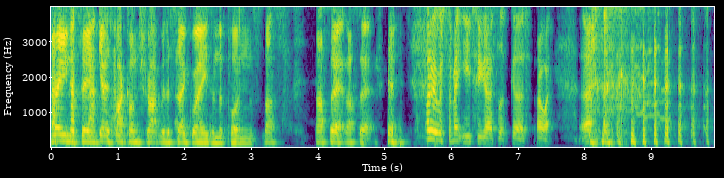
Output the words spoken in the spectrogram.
rein us in, get us back on track with the segues and the puns. That's that's it. That's it. oh, it was to make you two guys look good. Oh wait. Uh,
